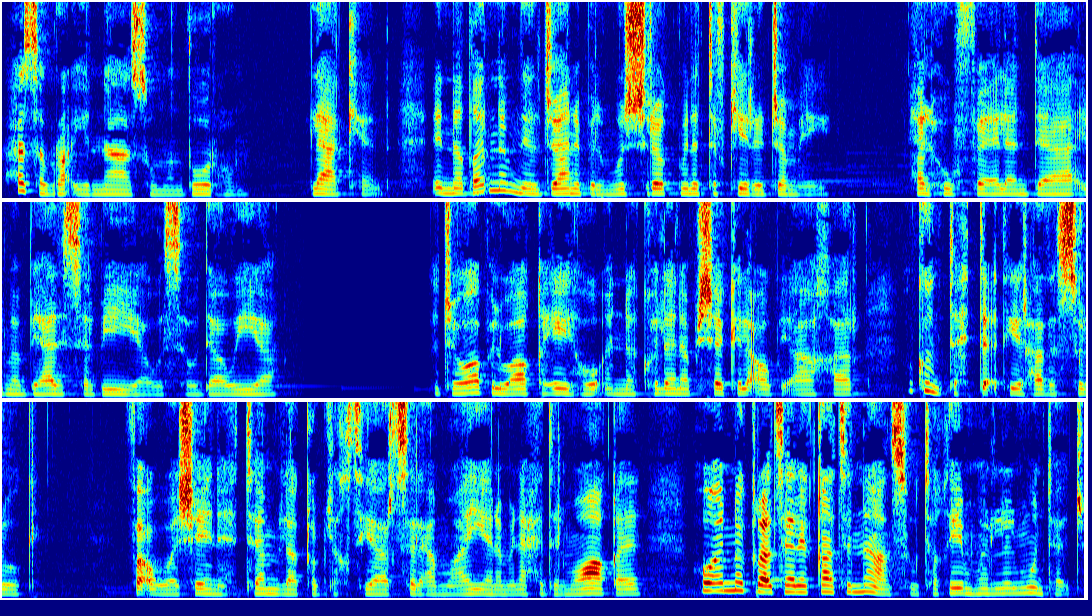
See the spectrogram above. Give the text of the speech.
حسب رأي الناس ومنظورهم. لكن إن نظرنا من الجانب المشرق من التفكير الجمعي هل هو فعلا دائما بهذه السلبية والسوداوية؟ الجواب الواقعي هو أن كلنا بشكل أو بآخر نكون تحت تأثير هذا السلوك. فأول شيء نهتم له قبل اختيار سلعة معينة من أحد المواقع هو أن نقرأ تعليقات الناس وتقييمهم للمنتج.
